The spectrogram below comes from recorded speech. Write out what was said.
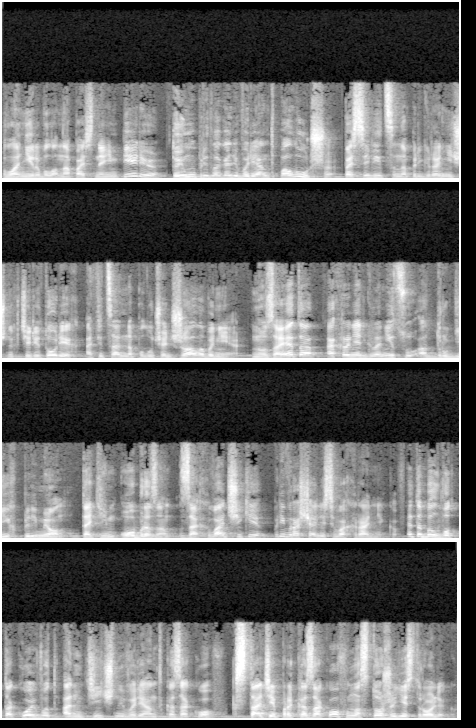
планировало напасть на империю, то ему предлагали вариант получше – поселиться на приграничных территориях, официально получать жалования, но за это охранять границу от других племен. Таким образом, захватчики превращались в охранников. Это был вот такой вот античный вариант казаков. Кстати, про казаков у нас тоже есть ролик.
